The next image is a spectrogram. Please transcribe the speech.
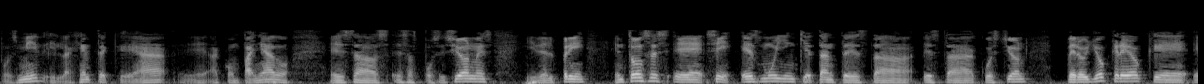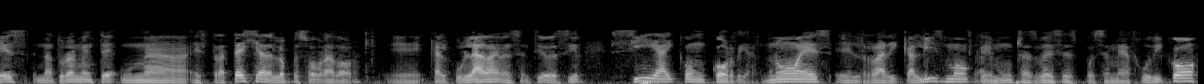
pues Mid y la gente que ha eh, acompañado esas, esas posiciones y del PRI. Entonces, eh, sí, es muy inquietante esta, esta cuestión pero yo creo que es naturalmente una estrategia de López Obrador eh, calculada en el sentido de decir sí hay concordia, no es el radicalismo que muchas veces pues se me adjudicó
